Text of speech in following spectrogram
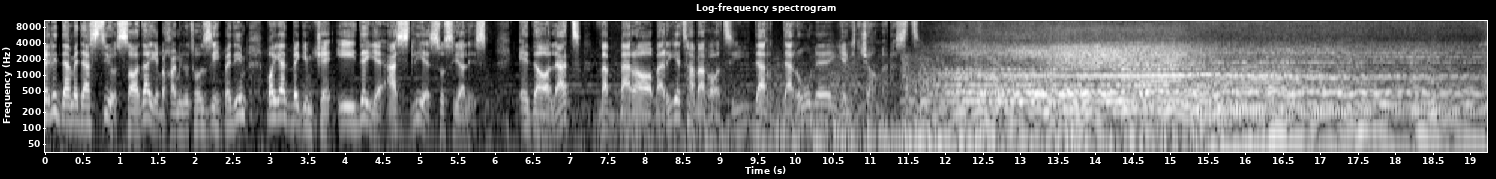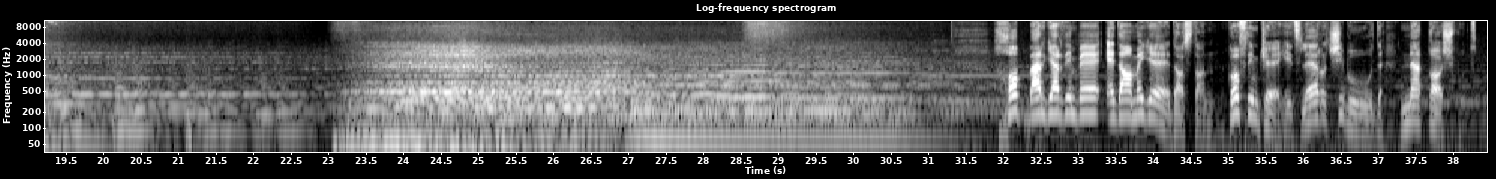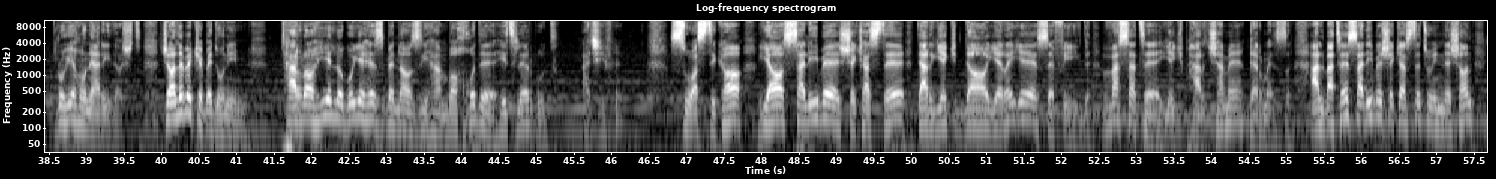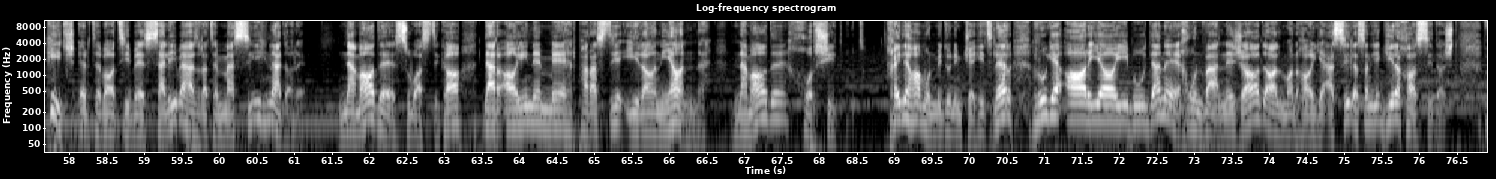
خیلی دم دستی و ساده اگه بخوایم اینو توضیح بدیم باید بگیم که ایده اصلی سوسیالیسم عدالت و برابری طبقاتی در درون یک جامعه است. خب برگردیم به ادامه داستان. گفتیم که هیتلر چی بود؟ نقاش بود. روی هنری داشت. جالبه که بدونیم طراحی لوگوی حزب نازی هم با خود هیتلر بود. عجیبه. سواستیکا یا صلیب شکسته در یک دایره سفید وسط یک پرچم قرمز. البته صلیب شکسته تو این نشان هیچ ارتباطی به صلیب حضرت مسیح نداره. نماد سواستیکا در آین مهرپرستی ایرانیان نماد خورشید بود. خیلی هامون می‌دونیم که هیتلر روی آریایی بودن خون و نژاد آلمان های اصیل اصلا یه گیر خاصی داشت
